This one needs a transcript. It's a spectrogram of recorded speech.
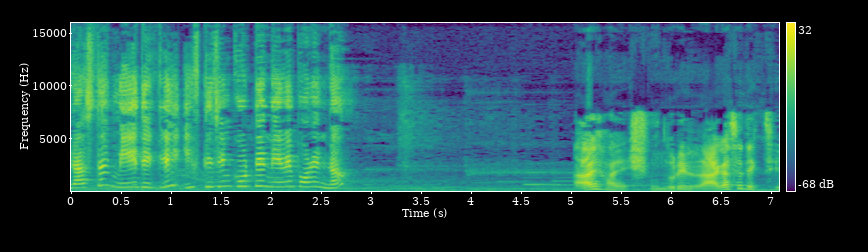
রাস্তায় মেয়ে দেখলে ইফটিজিং করতে নেমে পড়েন না? আয় হায় সুন্দরীর রাগ আছে দেখছি।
